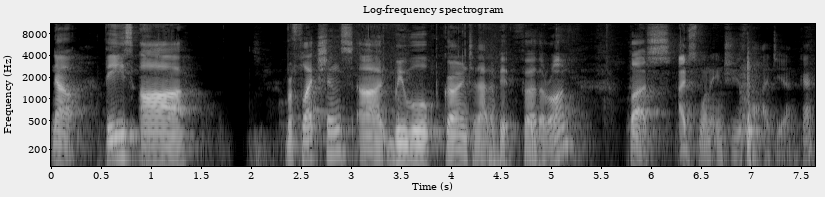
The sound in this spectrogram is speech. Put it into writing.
Now, these are reflections. Uh, we will go into that a bit further on, but I just want to introduce that idea. Okay,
